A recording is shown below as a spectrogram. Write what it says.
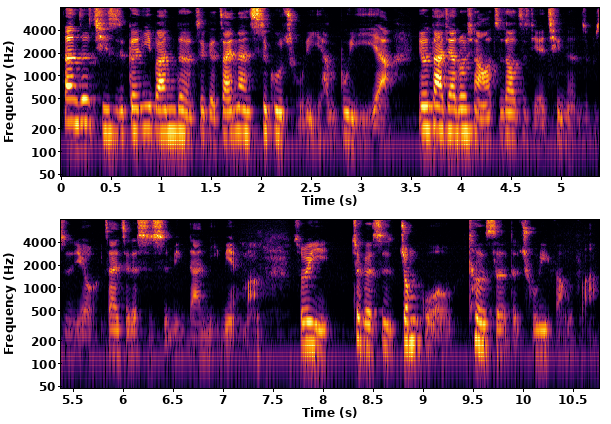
但这其实跟一般的这个灾难事故处理很不一样，因为大家都想要知道自己的亲人是不是有在这个失事名单里面嘛，所以这个是中国特色的处理方法。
